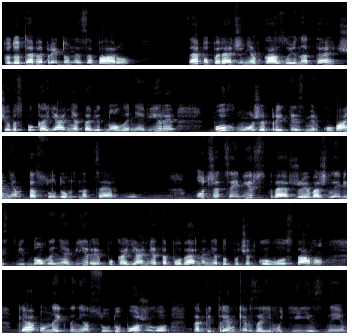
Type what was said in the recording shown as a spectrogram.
то до тебе прийду незабаром. Це попередження вказує на те, що без покаяння та відновлення віри Бог може прийти з міркуванням та судом на церкву. Отже, цей вірш стверджує важливість відновлення віри, покаяння та повернення до початкового стану для уникнення суду Божого та підтримки взаємодії з ним.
